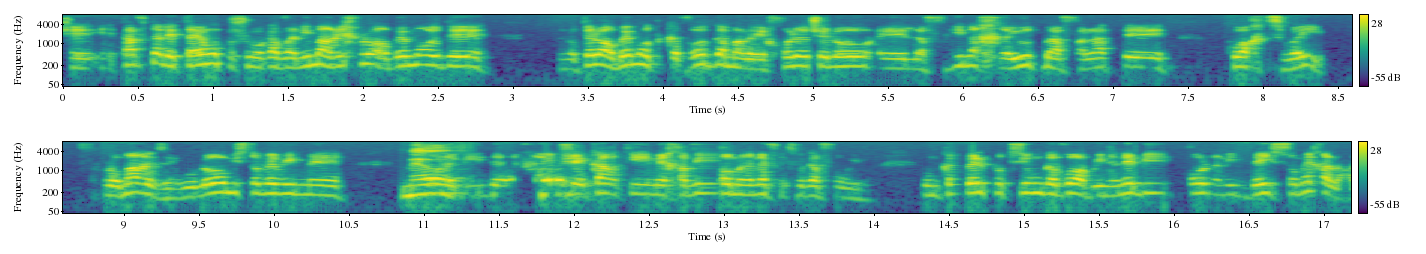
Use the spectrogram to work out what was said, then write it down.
שהיטבת לתאר אותו, שהוא אגב, אני מעריך לו הרבה מאוד, אה, נותן לו הרבה מאוד כבוד גם על היכולת שלו אה, להפגין אחריות בהפעלת אה, כוח צבאי. צריך לומר את זה, הוא לא מסתובב עם, מאוד. נגיד, חיים שהכרתי עם חבית חומר נפץ וגפרורים. הוא מקבל פה ציון גבוה, בענייני ביטחון אני די סומך עליו.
